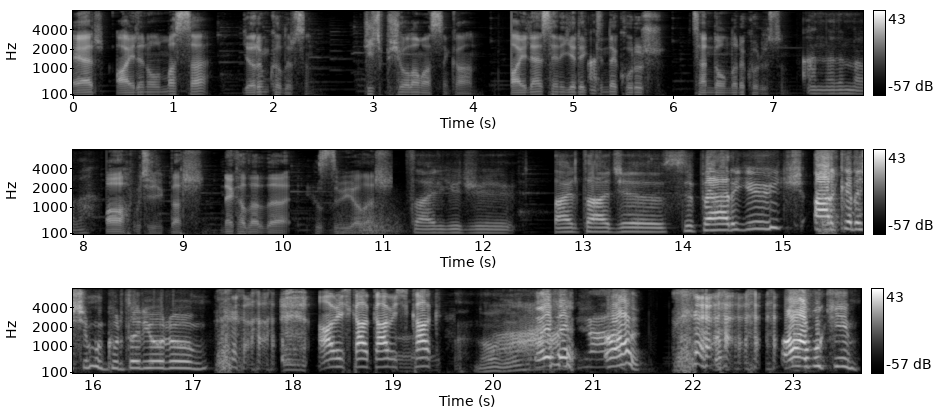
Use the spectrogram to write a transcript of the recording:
Eğer ailen olmazsa yarım kalırsın. Hiçbir şey olamazsın Kaan. Ailen seni gerektiğinde korur. Sen de onları korursun. Anladım baba. Ah bu çocuklar. Ne kadar da hızlı büyüyorlar. Style gücü. Style tacı. Süper güç. Arkadaşımı kurtarıyorum. abiş kalk abiş kalk. Ne oluyor? Evet. Aa! Aa bu kim?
